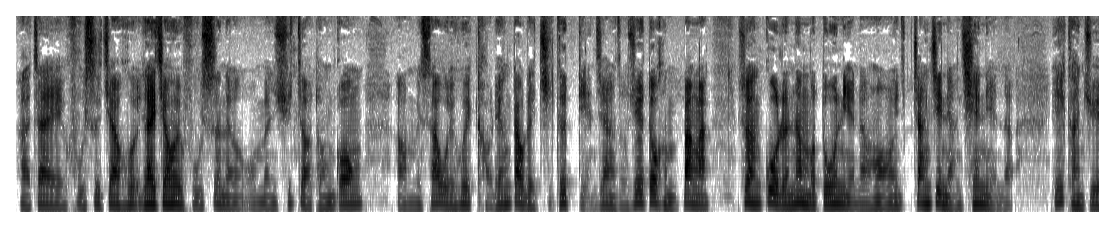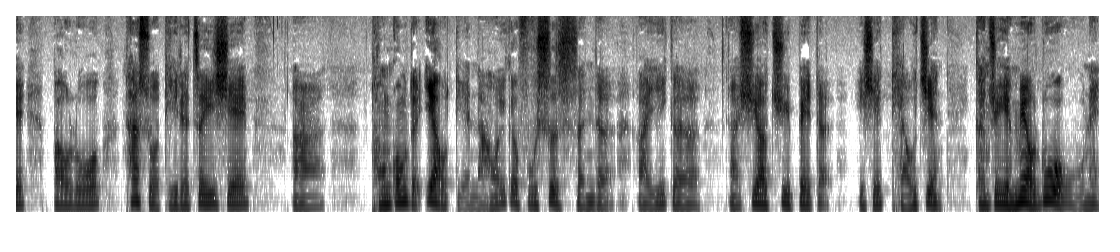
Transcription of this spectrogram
啊，在服饰教会，在教会服饰呢，我们寻找童工啊，我们稍微会考量到的几个点这样子，我觉得都很棒啊。虽然过了那么多年了哈，将近两千年了，也感觉保罗他所提的这一些啊童工的要点，然后一个服饰神的啊一个啊需要具备的一些条件，感觉也没有落伍呢。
